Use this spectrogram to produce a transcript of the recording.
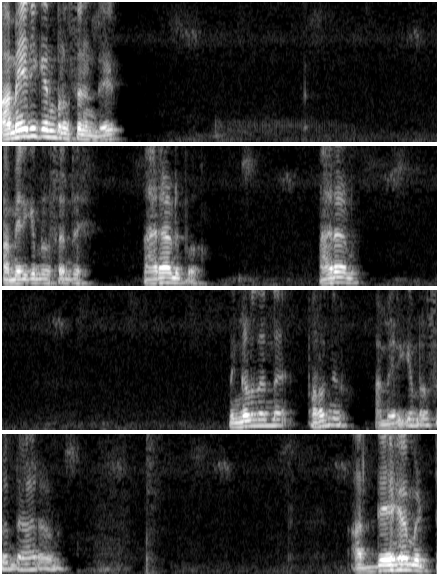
അമേരിക്കൻ പ്രസിഡന്റ് അമേരിക്കൻ പ്രസിഡന്റ് ആരാണിപ്പോ? ആരാണ്? നിങ്ങൾ തന്നെ പറഞ്ഞു. അമേരിക്കൻ പ്രസിഡന്റ് ആരാണ്? അദ്ദേഹമിട്ട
